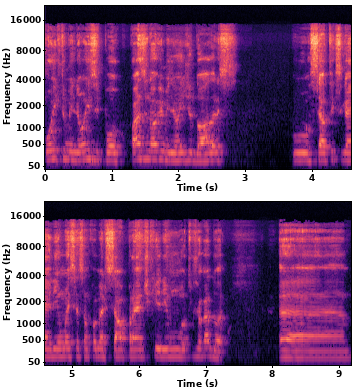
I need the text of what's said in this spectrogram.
8 milhões e pouco, quase 9 milhões de dólares. O Celtics ganharia uma exceção comercial para adquirir um outro jogador. Uh,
